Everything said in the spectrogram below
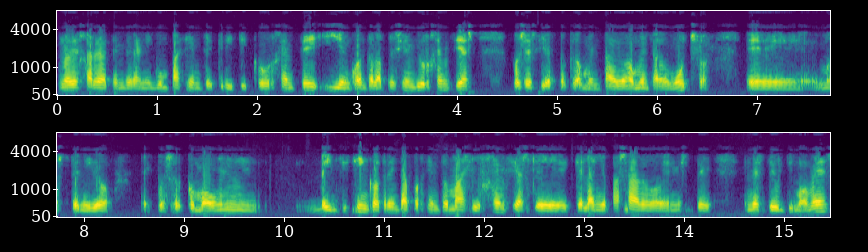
no dejar de atender a ningún paciente crítico urgente y en cuanto a la presión de urgencias, pues es cierto que ha aumentado, ha aumentado mucho. Eh, hemos tenido eh, pues como un 25 o 30% más de urgencias que, que el año pasado en este en este último mes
